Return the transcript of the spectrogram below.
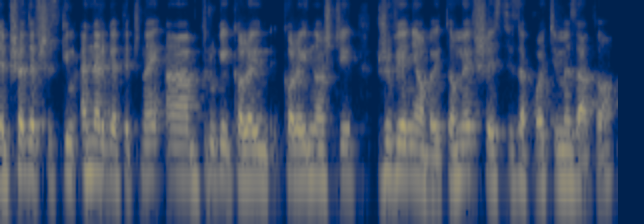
y, przede wszystkim energetycznej, a w drugiej kolej, kolejności żywieniowej. To my wszyscy zapłacimy za to,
